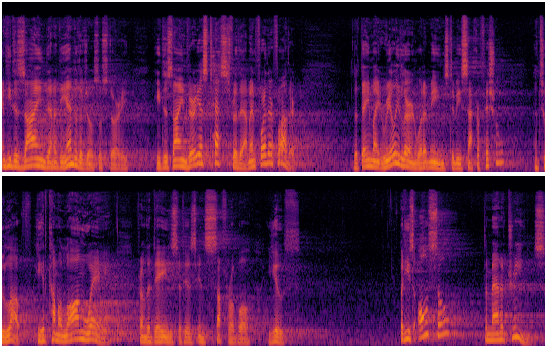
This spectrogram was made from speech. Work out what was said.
And he designed then, at the end of the Joseph story, he designed various tests for them and for their father that they might really learn what it means to be sacrificial and to love. He had come a long way from the days of his insufferable youth. But he's also the man of dreams.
